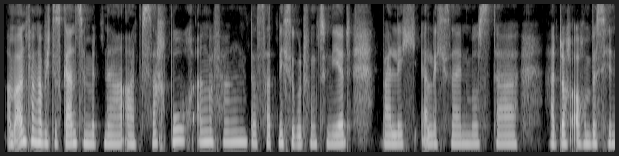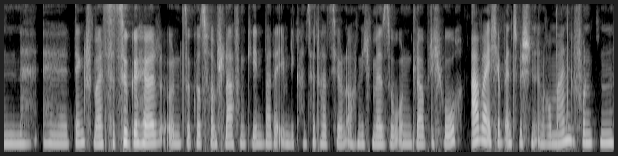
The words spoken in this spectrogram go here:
Am Anfang habe ich das Ganze mit einer Art Sachbuch angefangen. Das hat nicht so gut funktioniert, weil ich ehrlich sein muss, da hat doch auch ein bisschen äh, Denkschmalz dazu gehört und so kurz vorm Schlafengehen war da eben die Konzentration auch nicht mehr so unglaublich hoch. Aber ich habe inzwischen einen Roman gefunden,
